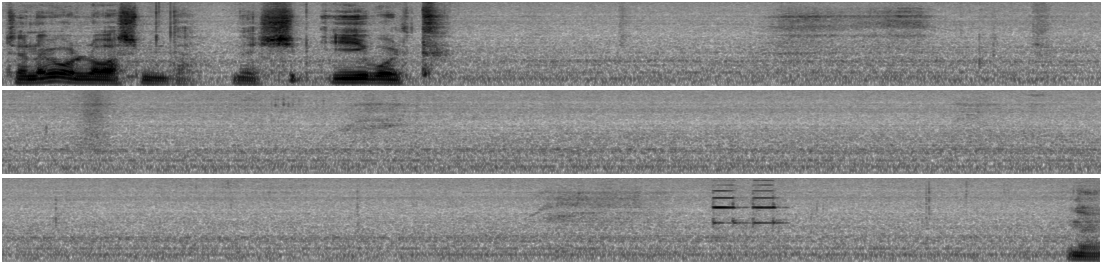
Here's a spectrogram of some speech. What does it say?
전압이 올라왔습니다. 네, 12V. 네.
